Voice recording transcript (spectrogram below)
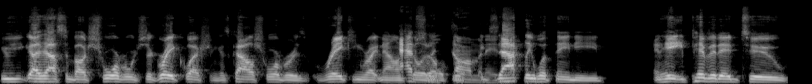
You, you guys asked him about Schwarber, which is a great question because Kyle Schwarber is raking right now in Absolutely Philadelphia. Dominated. Exactly what they need, and he pivoted to,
